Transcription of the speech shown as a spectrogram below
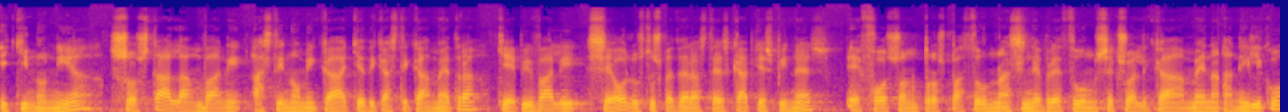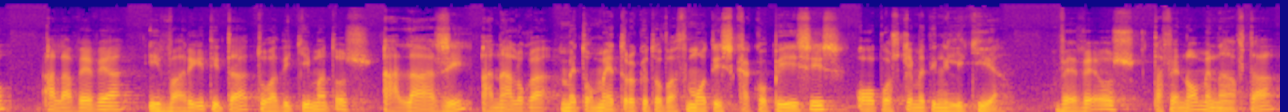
η κοινωνία σωστά λαμβάνει αστυνομικά και δικαστικά μέτρα και επιβάλλει σε όλους τους παιδεραστές κάποιες ποινές εφόσον προσπαθούν να συνευρεθούν σεξουαλικά με έναν ανήλικο αλλά βέβαια η βαρύτητα του αδικήματος αλλάζει ανάλογα με το μέτρο και το βαθμό της κακοποίησης όπως και με την ηλικία. Βεβαίως τα φαινόμενα αυτά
